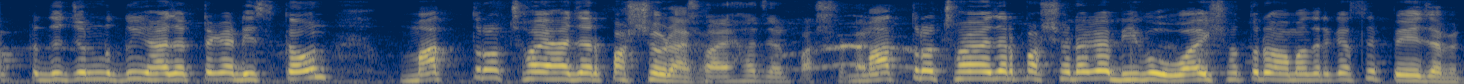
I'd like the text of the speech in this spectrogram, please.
আপনাদের জন্য দুই হাজার টাকা ডিসকাউন্ট মাত্র ছয় হাজার পাঁচশো টাকা। ছয় হাজার পাঁচশো মাত্র ছয় হাজার পাঁচশো টাকা ভিভো ওয়াই সতেরো আমাদের কাছে পেয়ে যাবেন।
